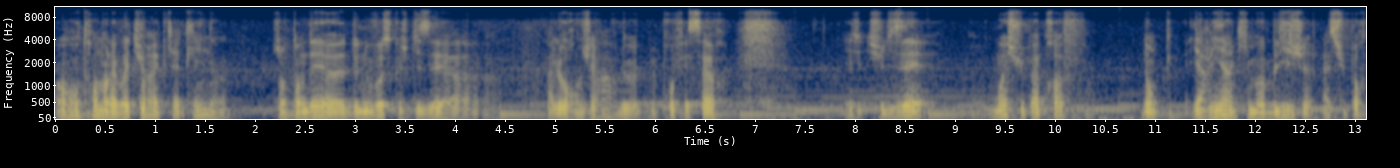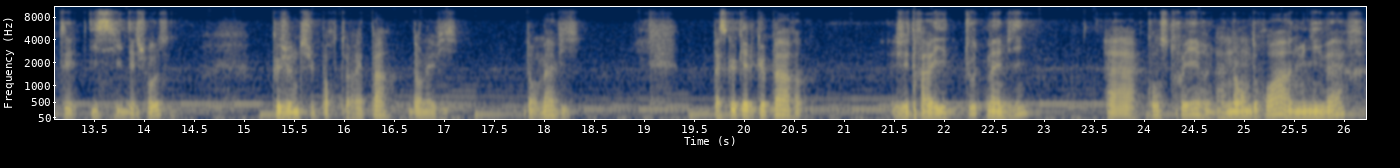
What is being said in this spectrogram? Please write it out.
en rentrant dans la voiture avec Kathleen, j'entendais euh, de nouveau ce que je disais à, Laurent Gérard, le, professeur. Je disais, moi je suis pas prof, donc il n'y a rien qui m'oblige à supporter ici des choses que je ne supporterai pas dans la vie, dans ma vie. Parce que quelque part, j'ai travaillé toute ma vie à construire un endroit, un univers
